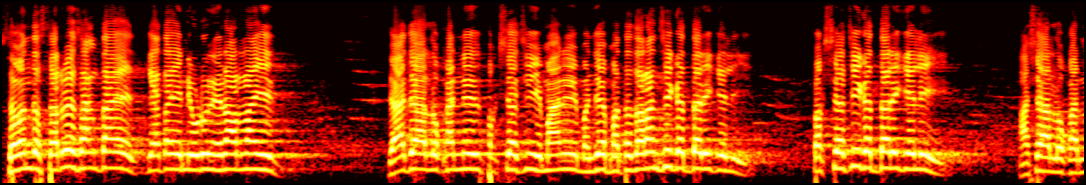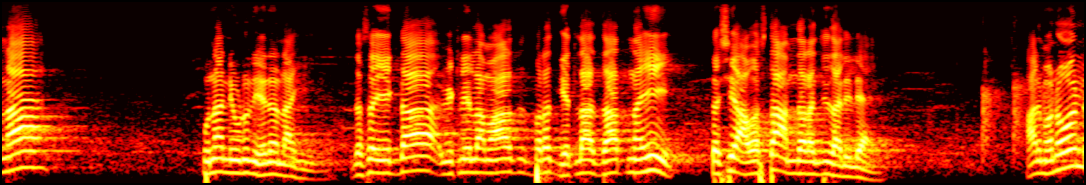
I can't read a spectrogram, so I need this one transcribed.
संबंध सर्वे सांगतायत की आता हे निवडून येणार नाहीत. ज्या ज्या लोकांनी पक्षाची इमानी म्हणजे मतदारांची गद्दारी केली पक्षाची गद्दारी केली अशा लोकांना पुन्हा निवडून येणं नाही. जसं एकदा विकलेला माल परत घेतला जात नाही तशी अवस्था आमदारांची झालेली आहे. आणि म्हणून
